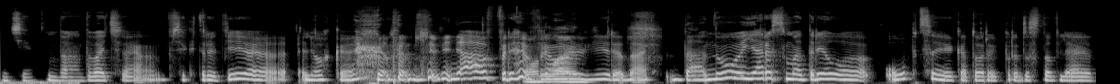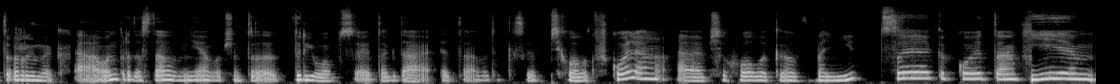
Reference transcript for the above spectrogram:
уйти? Да, давайте психотерапия легкая для меня в прямом эфире, да. Да, ну я рассмотрела опции опции, которые предоставляет рынок. А он предоставил мне, в общем-то, три опции. Тогда это, вот, так сказать, психолог в школе, э, психолог в больнице какой-то и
